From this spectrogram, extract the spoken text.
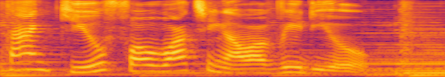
Thank you for watching our video.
